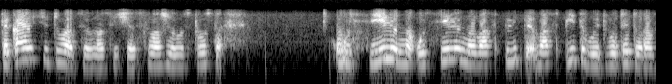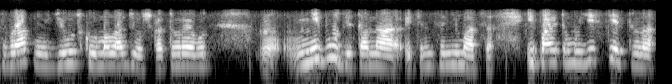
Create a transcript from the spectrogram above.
Такая ситуация у нас сейчас сложилась, просто усиленно, усиленно воспитывают вот эту развратную идиотскую молодежь, которая вот э, не будет она этим заниматься. И поэтому, естественно,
